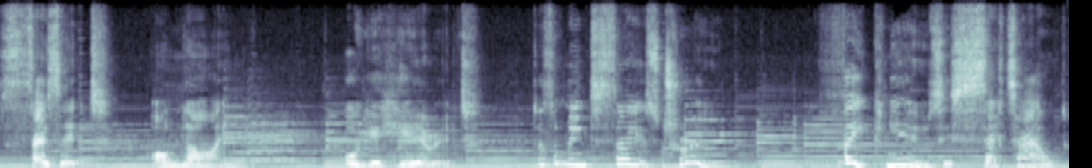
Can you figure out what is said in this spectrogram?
says it online or you hear it doesn't mean to say it's true. Fake news is set out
